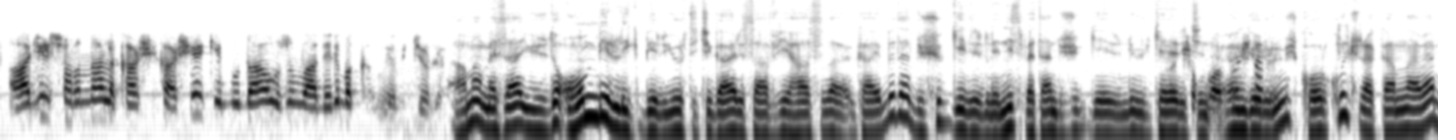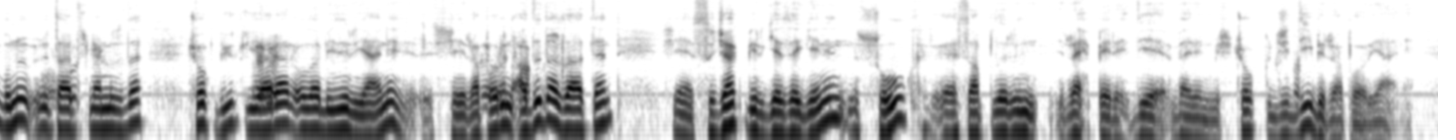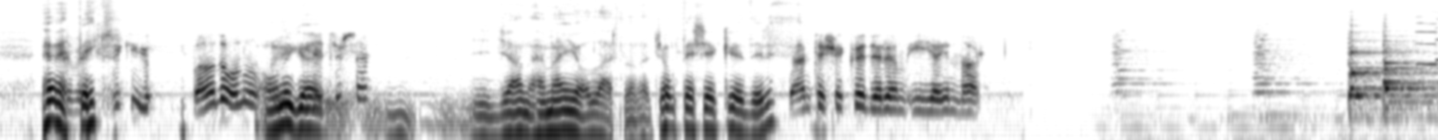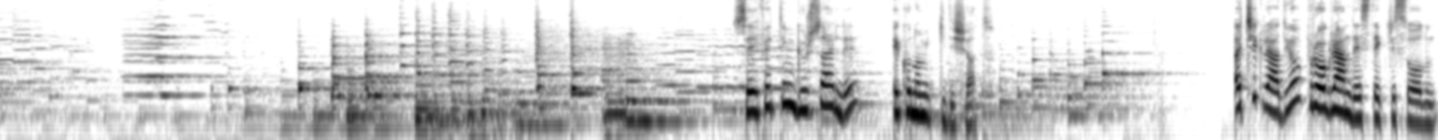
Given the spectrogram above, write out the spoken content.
acil sorunlarla karşı karşıya ki bu daha uzun vadeli bakılmıyor bir türlü. Ama mesela yüzde on birlik bir yurt içi gayri safi hasıla kaybı da düşük gelirli, nispeten düşük gelirli ülkeler Çok için öngörülmüş tabii. korkunç rakamlar var. Bunu korkunç. tartışmamızda çok büyük yarar evet. olabilir yani. Şey raporun evet, adı da zaten şey sıcak bir gezegenin soğuk hesapların rehberi diye verilmiş. Çok ciddi bir rapor yani. Evet, evet peki. Peki bana da onu, onu iletirsen. Can hemen yollar sana. Çok teşekkür ederiz. Ben teşekkür ederim. İyi yayınlar. Seyfettin Gürsel'le Ekonomik Gidişat. Açık Radyo program destekçisi olun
